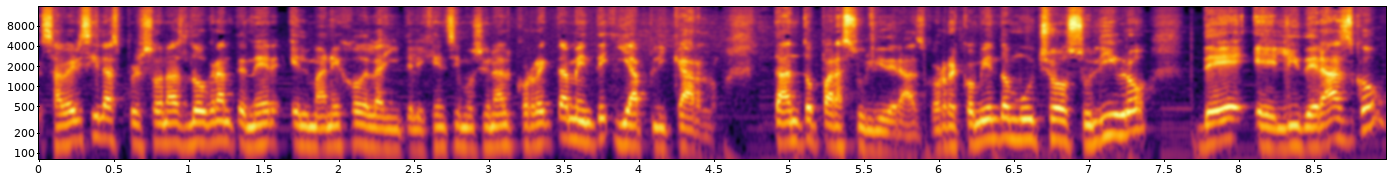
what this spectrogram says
saber si las personas logran tener el manejo de la inteligencia emocional correctamente y aplicarlo, tanto para su liderazgo. Recomiendo mucho su libro de eh, liderazgo,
